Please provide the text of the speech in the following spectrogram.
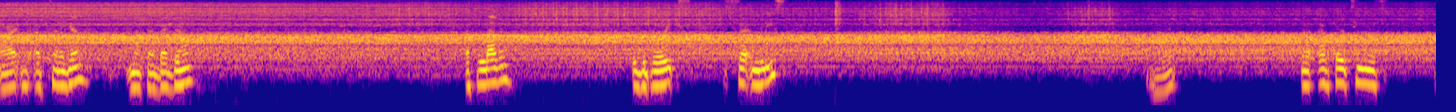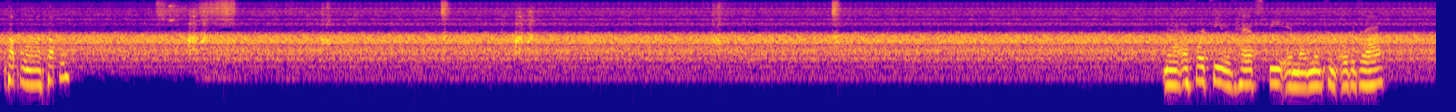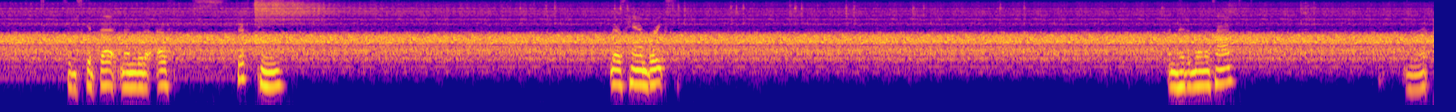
Alright, F10 again knock that back down. F11 is the brakes set and release. Alright. Now F13 is couple on a couple. Now F14 is half speed and momentum overdrive. So we skip that. Now we go to F15. There's handbrakes. And hit it one more time. Alright.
